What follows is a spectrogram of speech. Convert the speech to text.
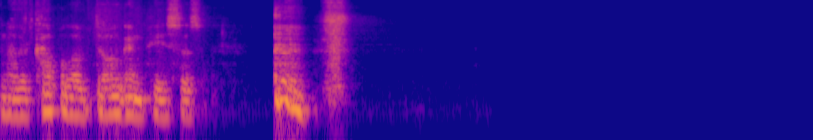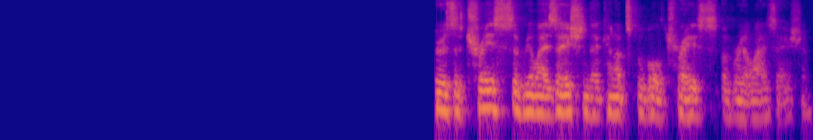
Another couple of Dogen pieces. there is a trace of realization that be a trace of realization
